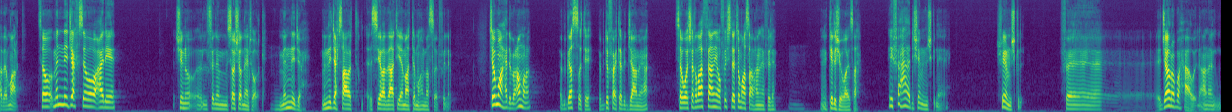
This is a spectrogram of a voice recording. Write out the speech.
هذا مارك. so من نجح سووا عليه شنو؟ الفيلم Social Network من نجح؟ من نجح صارت السيرة الذاتية مالته مهمة تصير فيلم. كم واحد بعمره بقصته بدفعته بالجامعة سوى شغلات ثانية وفشلت وما صار عنها فيلم. كل شيء وايد صح. اي فعادي شنو المشكلة يعني؟ شو المشكلة؟ ف جرب وحاول أنا ال-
